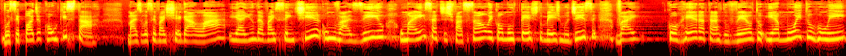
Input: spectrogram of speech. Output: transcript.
Você pode conquistar, mas você vai chegar lá e ainda vai sentir um vazio, uma insatisfação, e como o texto mesmo disse, vai correr atrás do vento e é muito ruim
